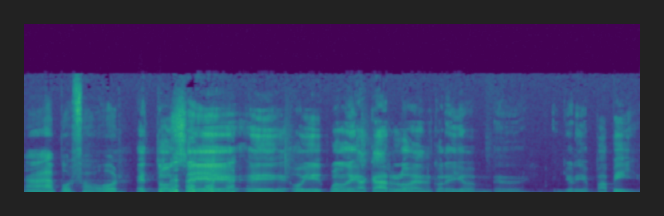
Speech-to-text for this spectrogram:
Ah, por favor. Entonces, eh, hoy cuando dejé a Carlos en el colegio, eh, yo le dije, papi,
